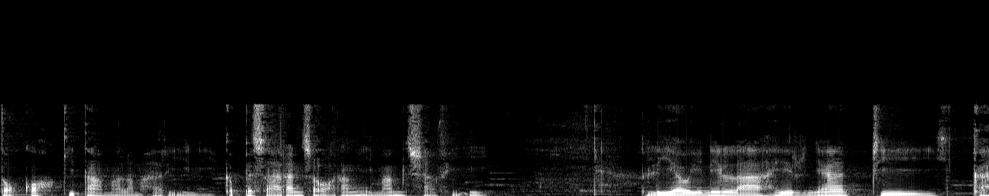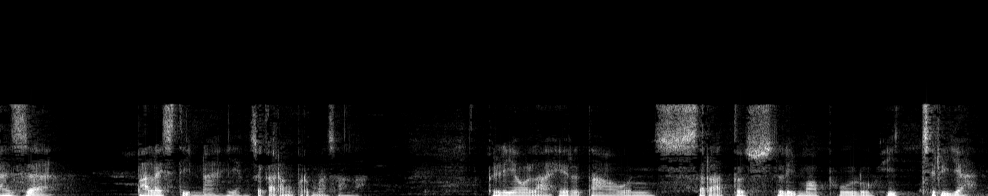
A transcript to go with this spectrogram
tokoh kita malam hari ini. Kebesaran seorang Imam Syafi'i. Beliau ini lahirnya di Gaza, Palestina yang sekarang bermasalah. Beliau lahir tahun 150 Hijriah.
